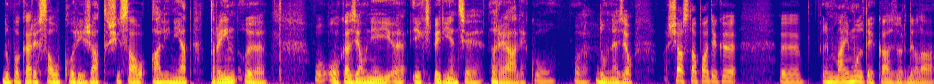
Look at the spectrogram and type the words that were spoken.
după care s-au corijat și s-au aliniat trăind uh, ocazia unei uh, experiențe reale cu uh, Dumnezeu. Și asta poate că uh, în mai multe cazuri de la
